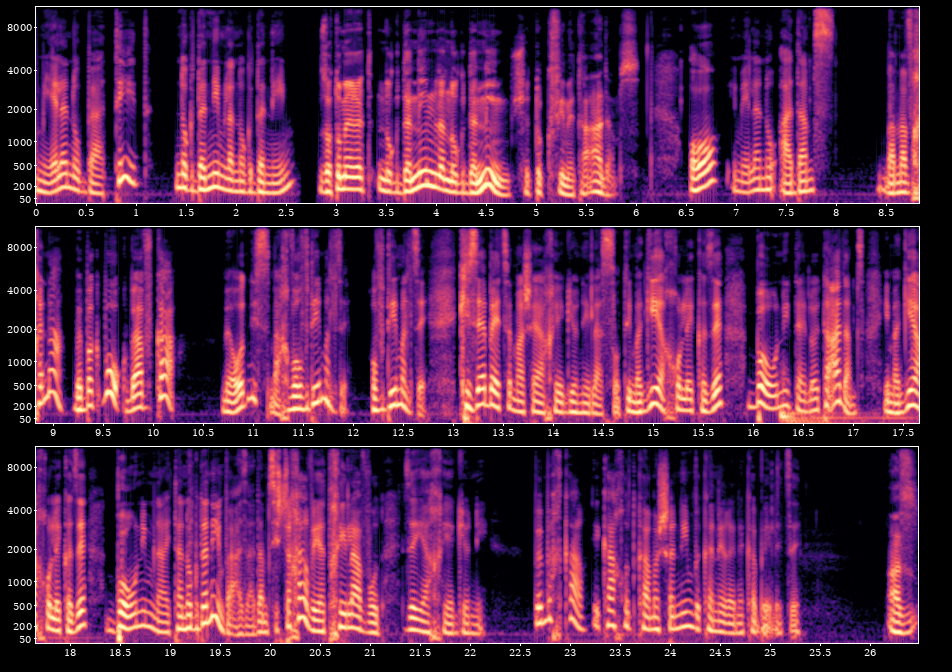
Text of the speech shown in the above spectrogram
אם יהיה לנו בעתיד נוגדנים לנוגדנים. זאת אומרת, נוגדנים לנוגדנים שתוקפים את האדמס. או אם יהיה לנו אדמס במבחנה, בבקבוק, באבקה. מאוד נשמח ועובדים על זה. עובדים על זה. כי זה בעצם מה שהיה הכי הגיוני לעשות. אם מגיע חולה כזה, בואו ניתן לו את האדמס. אם מגיע חולה כזה, בואו נמנע את הנוגדנים, ואז האדמס ישתחרר ויתחיל לעבוד. זה יהיה הכי הגיוני. במחקר, ייקח עוד כמה שנים וכנראה נקבל את זה. אז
